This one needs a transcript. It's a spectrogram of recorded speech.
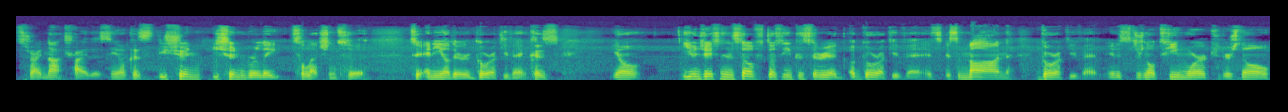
should I not try this? You know, because you shouldn't you shouldn't relate selection to to any other GoRuck event because you know. Even Jason himself doesn't even consider it a, a GoRuck event. It's, it's a non GoRuck event. There's no teamwork. There's no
